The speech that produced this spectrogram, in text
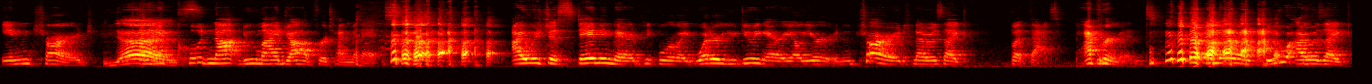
in charge. Yes. And I could not do my job for 10 minutes. I was just standing there and people were like, What are you doing, Arielle? You're in charge. And I was like, But that's Peppermint. and they were like, Who? I was like,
